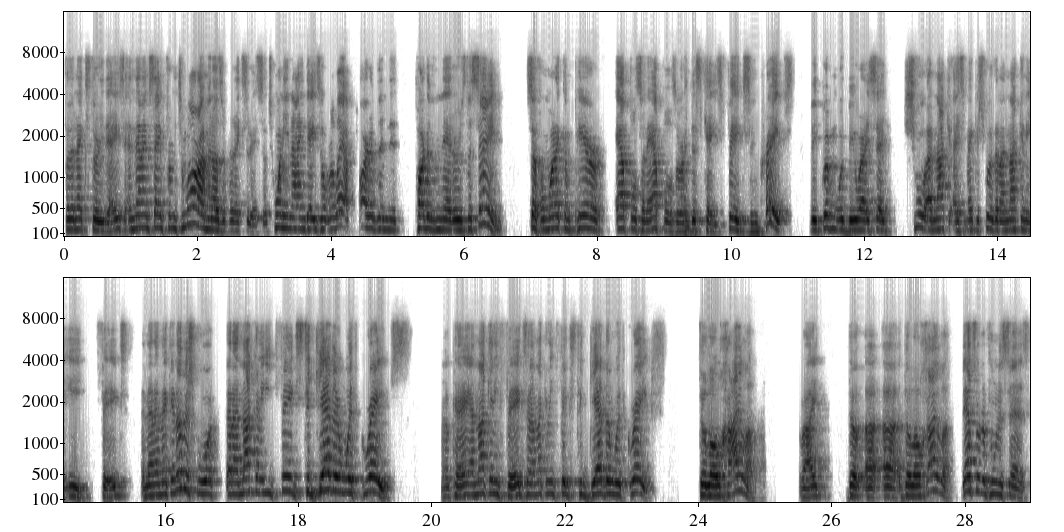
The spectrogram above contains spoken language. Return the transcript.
for the next 30 days, and then I'm saying from tomorrow I'm a Nazir for the next 30 days. So 29 days overlap. Part of the part of the netter is the same. So if I want to compare apples and apples, or in this case figs and grapes, the equivalent would be where I said shvur, I'm not, I make a shvur that I'm not going to eat figs. And then I make another shvur that I'm not going to eat figs together with grapes. Okay. I'm not going to eat figs and I'm not going to eat figs together with grapes. The lo right? The, uh, uh, the That's what Rav Huna says.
